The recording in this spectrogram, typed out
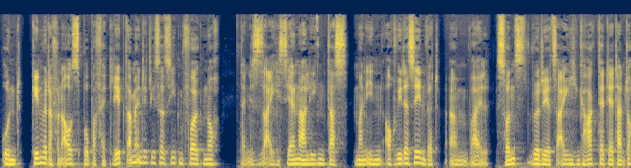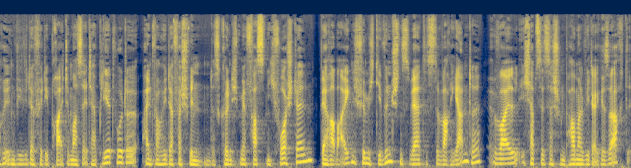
Und gehen wir davon aus, Boba Fett lebt am Ende dieser sieben Folgen noch, dann ist es eigentlich sehr naheliegend, dass man ihn auch wieder sehen wird, ähm, weil sonst würde jetzt eigentlich ein Charakter, der dann doch irgendwie wieder für die breite Masse etabliert wurde, einfach wieder verschwinden. Das könnte ich mir fast nicht vorstellen, wäre aber eigentlich für mich die wünschenswerteste Variante, weil ich habe es jetzt ja schon ein paar Mal wieder gesagt,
